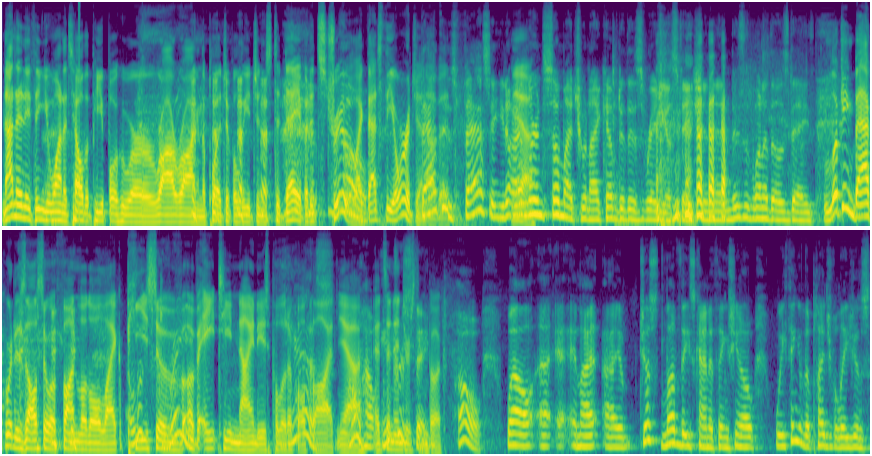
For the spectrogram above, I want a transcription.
not anything you want to tell the people who are rah-rahing the Pledge of Allegiance today, but it's true. No, like that's the origin of That is fascinating. You know, Yeah. I learned so much when I come to this radio station, and this is one of those days. Looking backward is also a fun little like Oh, piece of, great. of 1890s political Yes. thought. Yeah, Oh, it's an interesting book. Oh, well, uh, and I, I just love these kind of things. You know, we think of the Pledge of Allegiance,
